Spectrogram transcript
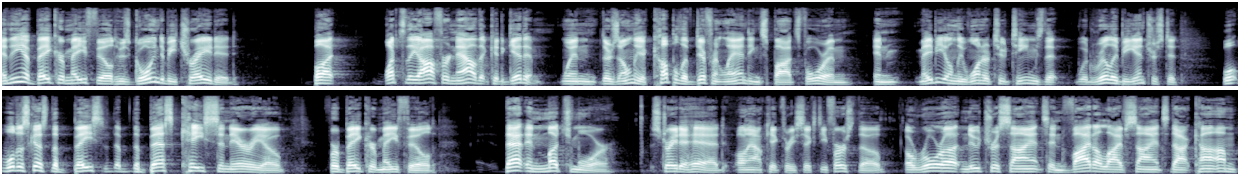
And then you have Baker Mayfield, who's going to be traded. But what's the offer now that could get him when there's only a couple of different landing spots for him and maybe only one or two teams that would really be interested? We'll, we'll discuss the, base, the, the best case scenario for Baker Mayfield. That and much more straight ahead on Outkick 360. First, though, Aurora NutraScience and VidaLifeScience.com,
